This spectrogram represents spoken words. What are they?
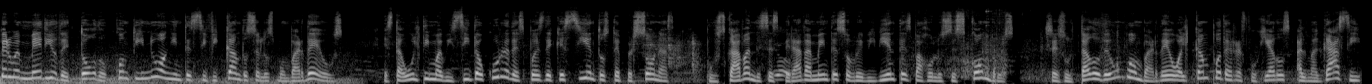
Pero en medio de todo, continúan intensificándose los bombardeos. Esta última visita ocurre después de que cientos de personas buscaban desesperadamente sobrevivientes bajo los escombros, resultado de un bombardeo al campo de refugiados Al-Maghazi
